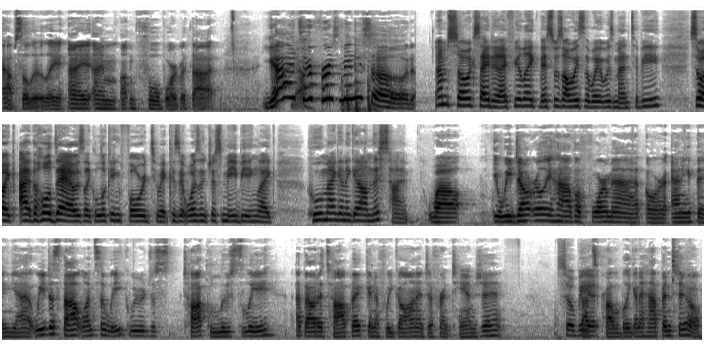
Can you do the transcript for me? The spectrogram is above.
Absolutely. I, I'm on full board with that. Yeah, it's Yeah. our first mini-sode. I'm so excited. I feel like this was always the way it was meant to be. So like I the whole day I was like looking forward to it because it wasn't just me being like, who am I gonna get on this time? Well, we don't really have a format or anything yet. We just thought once a week we would just talk loosely about a topic, and if we go on a different tangent, So be that's it. probably going to happen too.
